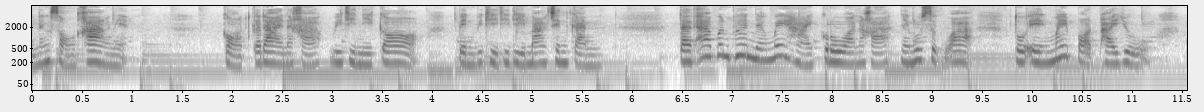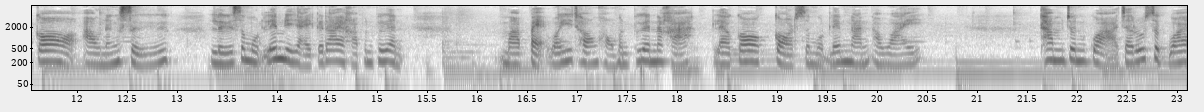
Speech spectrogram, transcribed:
นทั้งสองข้างเนี่ยกอดก็ได้นะคะ วิธีนี้ก็เป็นวิธีที่ดีมากเช่นกัน แต่ถ้าเพื่อนๆยังไม่หายกลัวนะคะ ยังรู้สึกว่าตัวเองไม่ปลอดภัยอยู่ ก็เอาหนังสือ หรือสมุดเล่มใหญ่ ๆ ก็ได้ค่ะเพื่อนๆ มาแปะไว้ที่ท้องของเพื่อนๆนะคะ แล้วก็กอดสมุดเล่มนั้นเอาไว้ทำจนกว่าจะรู้สึกว่า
